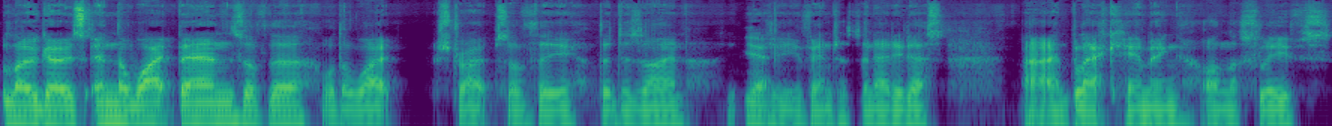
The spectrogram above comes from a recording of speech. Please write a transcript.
logos in the white bands of the, or the white stripes of the, the design. Yeah. Juventus and Adidas uh, and black hemming on the sleeves.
